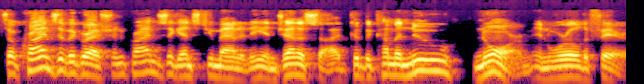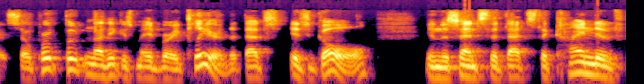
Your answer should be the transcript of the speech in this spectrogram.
So, crimes of aggression, crimes against humanity, and genocide could become a new norm in world affairs. So, Putin, I think, has made very clear that that's his goal, in the sense that that's the kind of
